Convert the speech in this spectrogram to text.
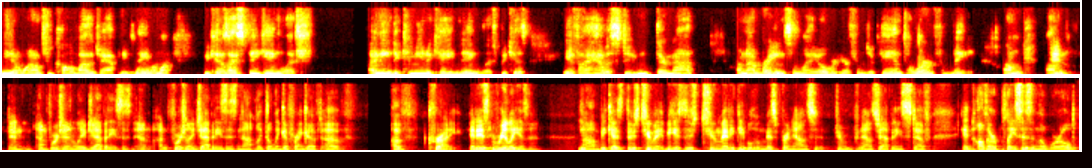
You know, why don't you call by the Japanese name?" I'm like, "Because I speak English. I need to communicate in English because if I have a student, they're not. I'm not bringing somebody over here from Japan to learn from me. I'm. I'm and and unfortunately japanese is unfortunately japanese is not like the lingua franca of of, of karate it is it really isn't Yeah. um, because there's too many because there's too many people who mispronounce pronounce japanese stuff in other places in the world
